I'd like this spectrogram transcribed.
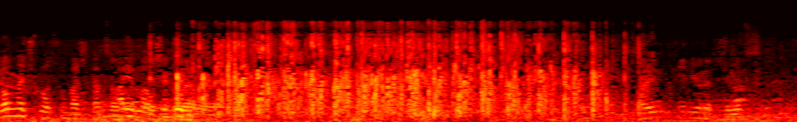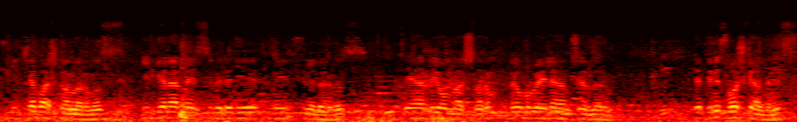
Yolun açık olsun başkanım. Hayırlı olsun. Sayın il yöneticimiz, ilçe başkanlarımız, il genel meclisi belediye meclis üyelerimiz, değerli yoldaşlarım ve Ulubeyli hemşerilerim. Hepiniz hoş geldiniz.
